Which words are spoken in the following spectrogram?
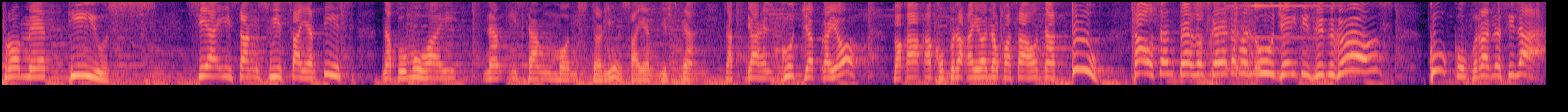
Prometheus. Siya isang Swiss scientist na bumuhay ng isang monster. Yun, scientist nga. At dahil good job kayo, makakakubra kayo ng pasahod na 2,000 pesos. Kaya naman, oh, JT's Baby Girls, kukubra na sila.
